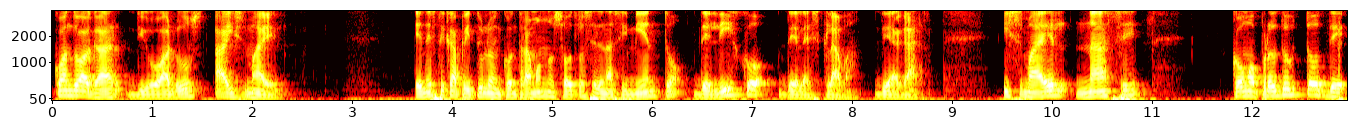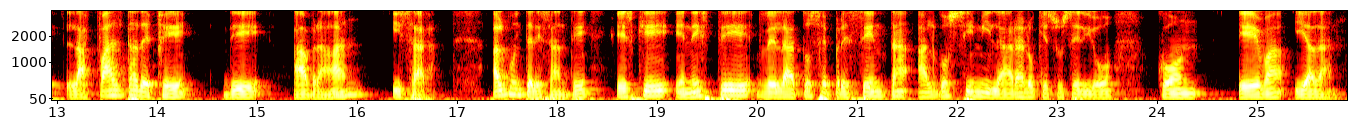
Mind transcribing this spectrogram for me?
cuando Agar dio a luz a Ismael. En este capítulo encontramos nosotros el nacimiento del hijo de la esclava, de Agar. Ismael nace como producto de la falta de fe de Abraham y Sara. Algo interesante es que en este relato se presenta algo similar a lo que sucedió con Eva y Adán.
